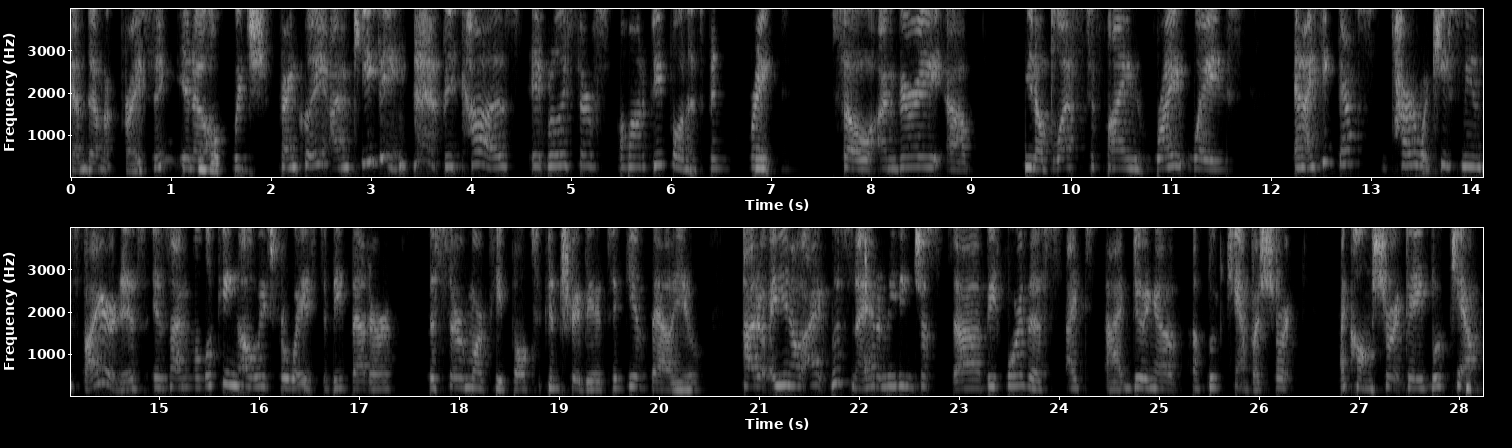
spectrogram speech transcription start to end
pandemic pricing, you know, mm-hmm. which frankly I'm keeping because it really serves a lot of people and it's been great. Mm-hmm. So I'm very, uh, you know, blessed to find right ways. And I think that's part of what keeps me inspired is, is I'm looking always for ways to be better, to serve more people, to contribute, to give value how you know i listen i had a meeting just uh, before this. I, i'm doing a, a boot camp a short i call them short day boot camp.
